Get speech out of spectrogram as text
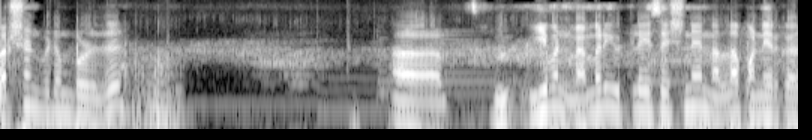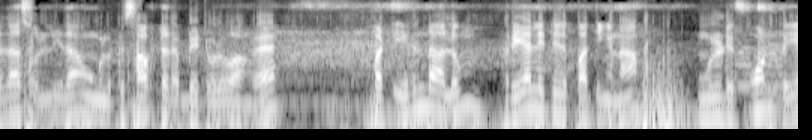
வெர்ஷன் விடும் பொழுது ஈவன் மெமரி யூட்டிலைசேஷனே நல்லா பண்ணியிருக்கிறதா சொல்லி தான் உங்களுக்கு சாஃப்ட்வேர் அப்டேட் விடுவாங்க. பட் இருந்தாலும் ரியாலிட்டியில் பார்த்தீங்கன்னா உங்களுடைய ஃபோனுடைய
